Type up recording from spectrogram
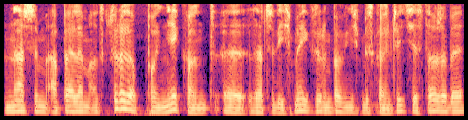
naszym apelem, od którego poniekąd e, zaczęliśmy i którym powinniśmy skończyć, jest to, żeby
